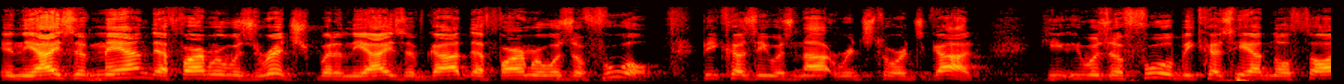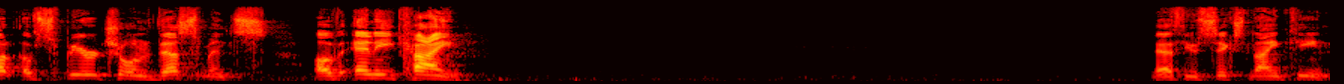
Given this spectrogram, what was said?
In the eyes of man, that farmer was rich, but in the eyes of God, that farmer was a fool because he was not rich towards God. He, he was a fool because he had no thought of spiritual investments of any kind. Matthew 6 19.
